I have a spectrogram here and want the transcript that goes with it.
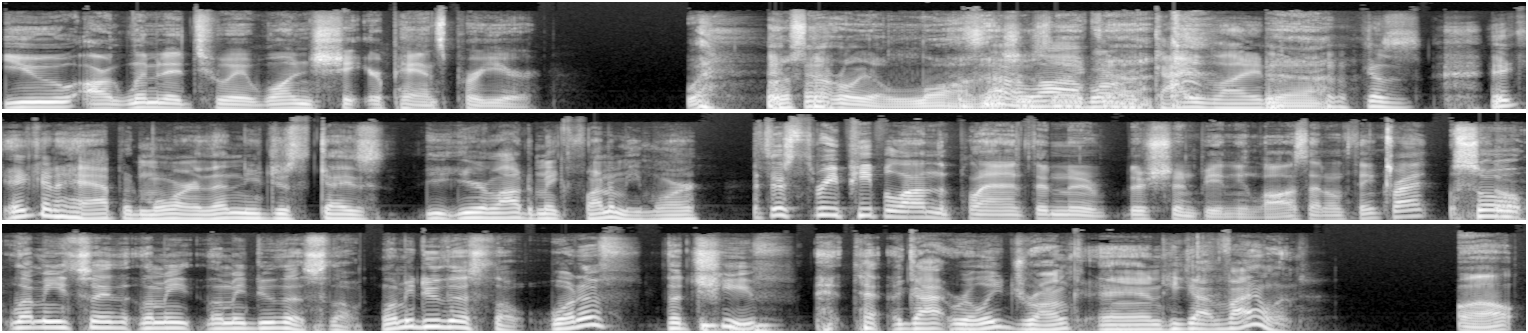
you are limited to a one shit your pants per year. That's not really a law. It's That's not a just law, like more of uh, a guideline. yeah. because it, it can happen more, and then you just guys, you're allowed to make fun of me more. If there's three people on the planet, then there, there shouldn't be any laws. I don't think, right? So let me say that. Let me let me do this though. Let me do this though. What if the chief t- got really drunk and he got violent? well,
